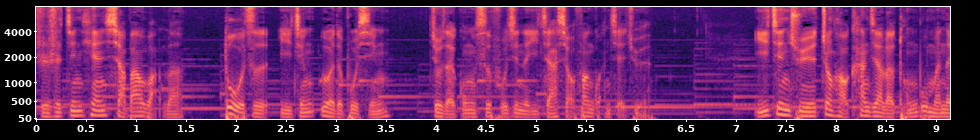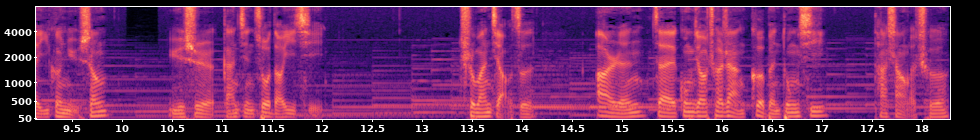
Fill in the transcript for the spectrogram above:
只是今天下班晚了，肚子已经饿得不行，就在公司附近的一家小饭馆解决。”一进去，正好看见了同部门的一个女生，于是赶紧坐到一起。吃完饺子，二人在公交车站各奔东西。她上了车，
